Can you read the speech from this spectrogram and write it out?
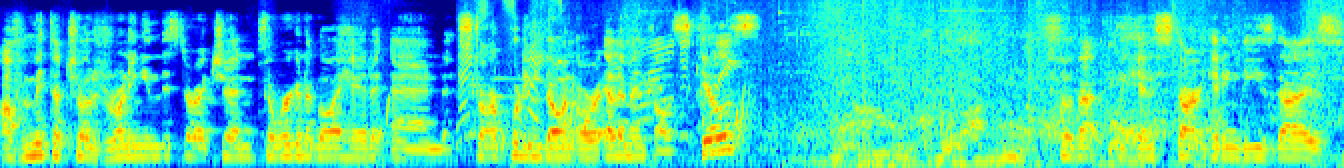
of Mitachurls running in this direction. So we're gonna go ahead and start putting down our elemental skills so that we can start getting these guys.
